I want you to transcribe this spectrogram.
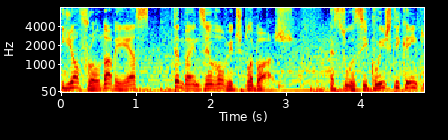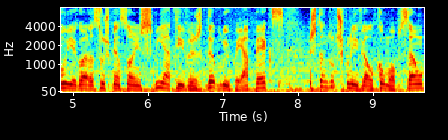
e Off-Road ABS, também desenvolvidos pela Bosch. A sua ciclística inclui agora suspensões semi-ativas WP Apex, estando disponível como opção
